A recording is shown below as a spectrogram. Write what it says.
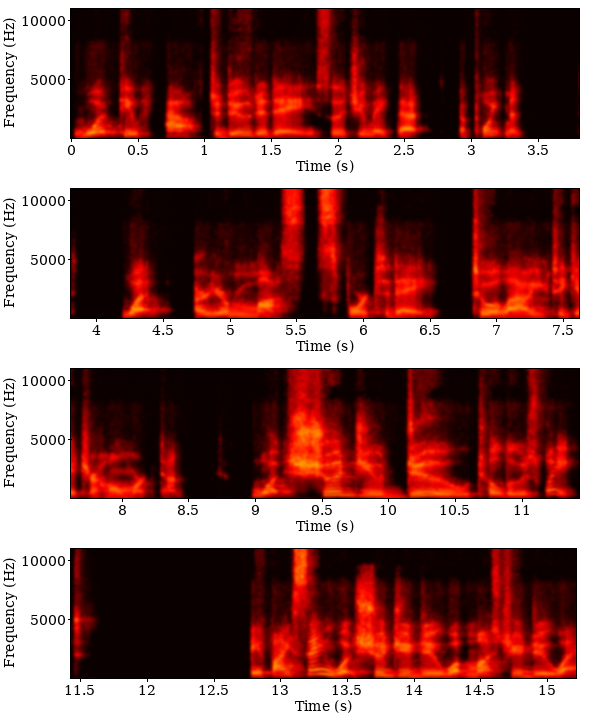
What do you have to do today so that you make that appointment? What are your musts for today to allow you to get your homework done? What should you do to lose weight? if I say what should you do, what must you do, what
